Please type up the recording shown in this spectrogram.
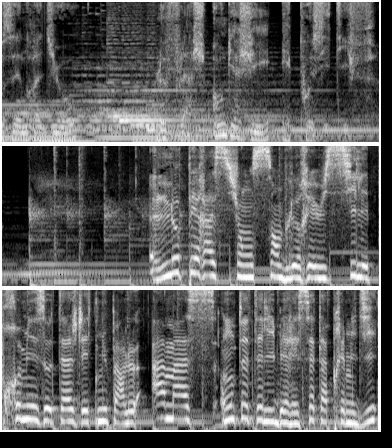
Radio, le flash engagé et positif. L'opération semble réussie. Les premiers otages détenus par le Hamas ont été libérés cet après-midi.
